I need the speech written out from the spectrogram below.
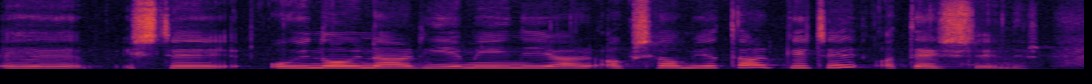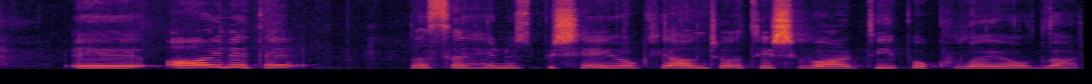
e, işte oyun oynar, yemeğini yer, akşam yatar, gece ateşlenir. E, ailede nasıl henüz bir şey yok, yalnızca ateşi var deyip okula yollar.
